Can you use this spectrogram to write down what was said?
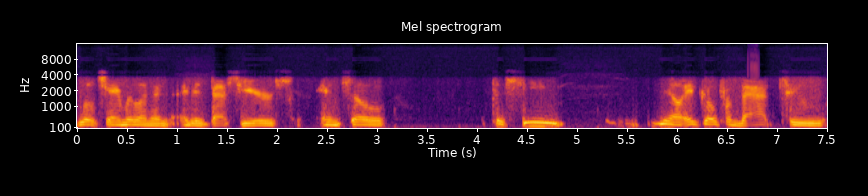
Wilt Chamberlain in, in his best years. And so to see, you know, it go from that to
